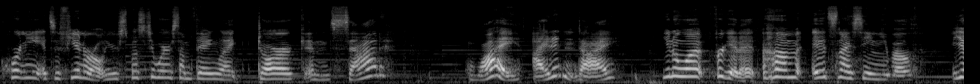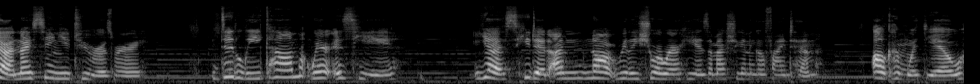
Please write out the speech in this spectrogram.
Courtney, it's a funeral. You're supposed to wear something like dark and sad? Why? I didn't die. You know what? Forget it. Um, it's nice seeing you both. Yeah, nice seeing you too, Rosemary. Did Lee come? Where is he? Yes, he did. I'm not really sure where he is. I'm actually gonna go find him. I'll come with you.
